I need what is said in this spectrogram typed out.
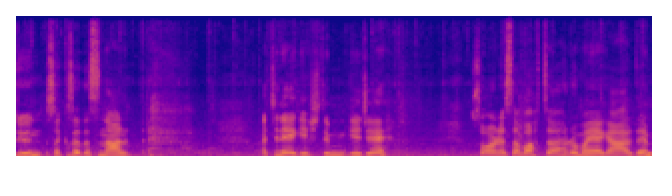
dün Sakız Adası'ndan Atina'ya geçtim gece. Sonra sabah da Roma'ya geldim.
